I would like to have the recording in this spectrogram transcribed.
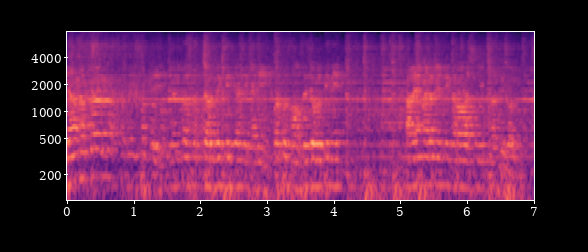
यानंतर जनता सत्कार देखील या ठिकाणी पतसंस्थेच्या वतीने काळे मॅडम यांनी करावा अशी विनंती करतो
